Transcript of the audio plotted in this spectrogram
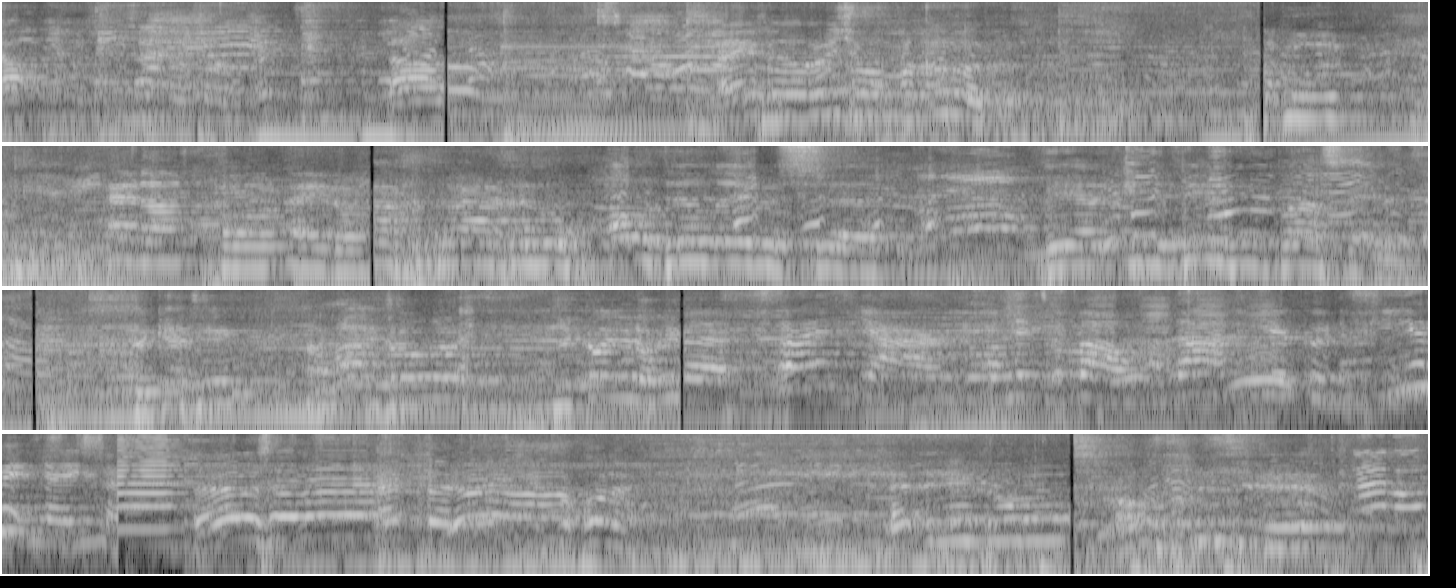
Ja. Nou, even een rondje op parcours. parcours. En dan gewoon één rondje. Aangevraagd om alle deelnemers uh, weer in de binnenring plaatsnemen. De ketting, Aankomen, je kan je nog in. Vijf jaar van dit gebouw vandaag hier kunnen vieren in deze... Ja, we zijn er! En de race is begonnen. En de inkomst, alle politie weer. Slalom,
